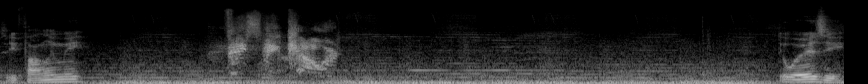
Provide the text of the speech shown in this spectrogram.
Is he following me? Dude, where is he?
